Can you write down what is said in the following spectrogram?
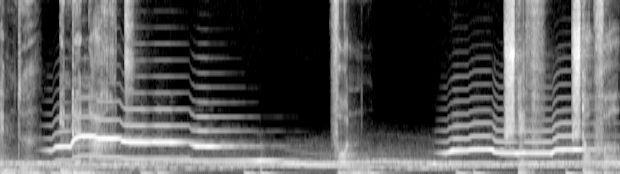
Fremde in der Nacht von Steff Stauffer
